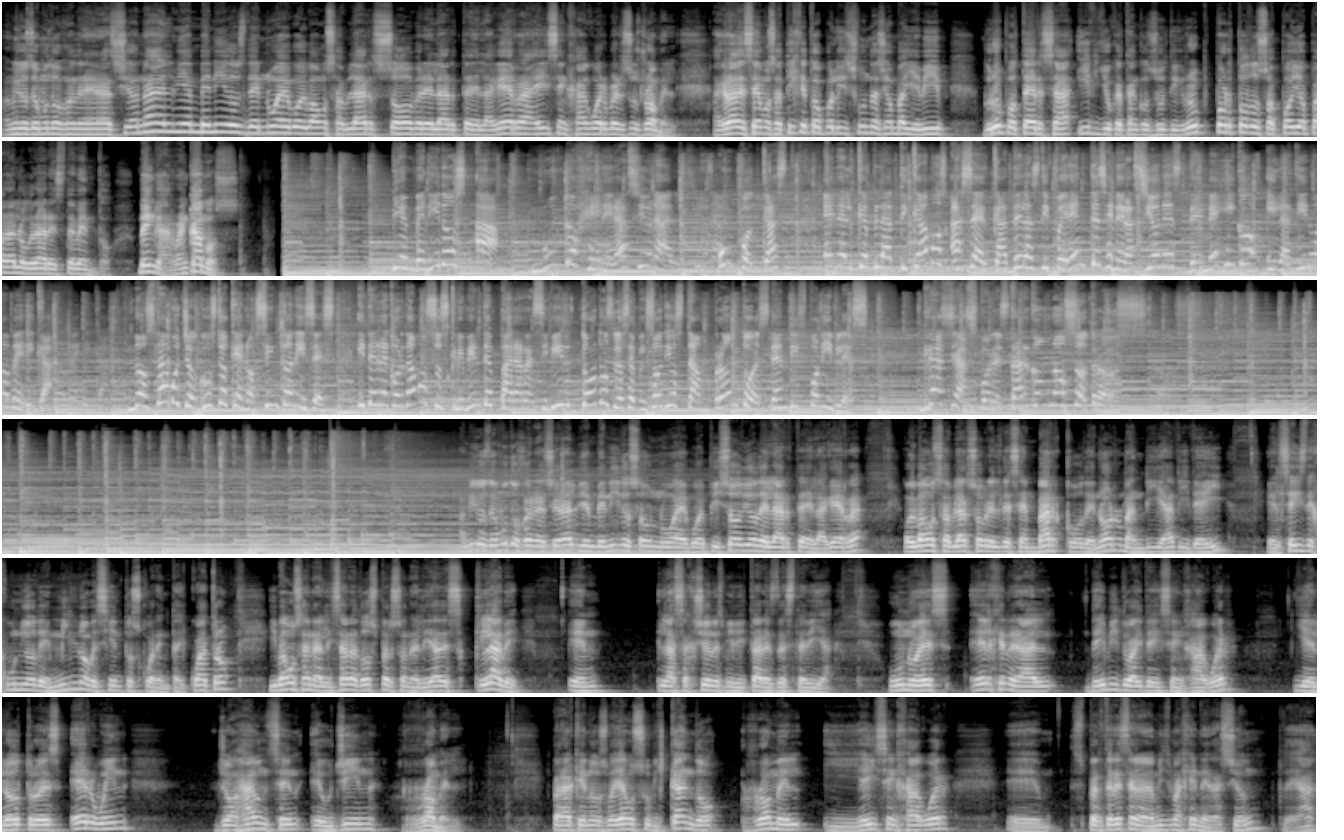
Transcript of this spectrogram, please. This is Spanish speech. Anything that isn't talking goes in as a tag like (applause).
Amigos del mundo generacional, bienvenidos de nuevo y vamos a hablar sobre el arte de la guerra, Eisenhower versus Rommel. Agradecemos a Ticketopolis, Fundación Valleviv, Grupo Terza y Yucatán Consulting Group por todo su apoyo para lograr este evento. Venga, arrancamos. Bienvenidos a Mundo Generacional, un podcast en el que platicamos acerca de las diferentes generaciones de México y Latinoamérica. Nos da mucho gusto que nos sintonices y te recordamos suscribirte para recibir todos los episodios tan pronto estén disponibles. Gracias por estar con nosotros. Amigos de Mundo Generacional, bienvenidos a un nuevo episodio del Arte de la Guerra. Hoy vamos a hablar sobre el desembarco de Normandía, D-Day, el 6 de junio de 1944 y vamos a analizar a dos personalidades clave en las acciones militares de este día. Uno es el general David Dwight Eisenhower y el otro es Erwin Johansen Eugene Rommel. Para que nos vayamos ubicando, Rommel y Eisenhower eh, pertenecen a la misma generación.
